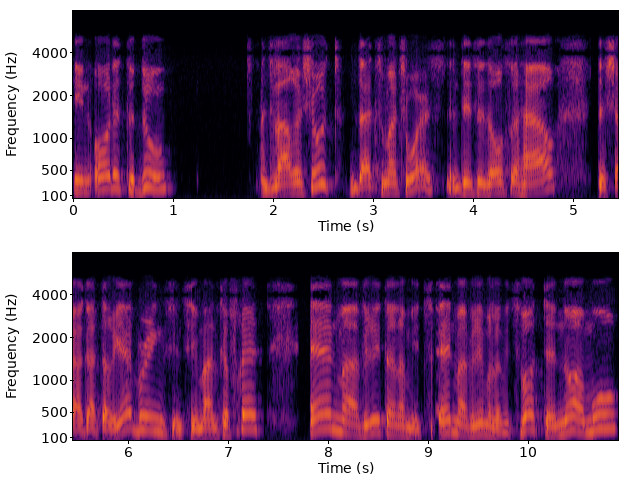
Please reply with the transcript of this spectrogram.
in order to do Dvarishut, that's much worse. And this is also how the Shaagat Aryeh brings in Siman Kafret, En Ma'avirim al mitzvot, Teno Amur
